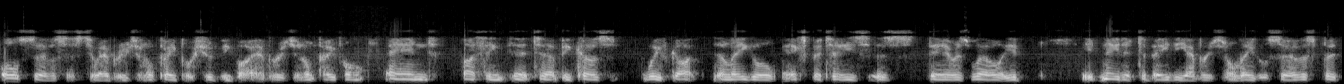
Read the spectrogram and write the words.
All services to Aboriginal people should be by Aboriginal people, and I think that uh, because we've got the legal expertise is there as well, it it needed to be the Aboriginal Legal Service, but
